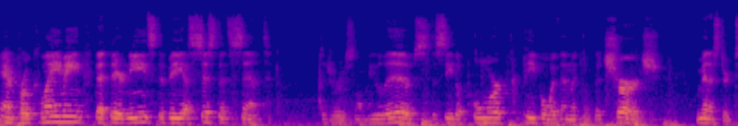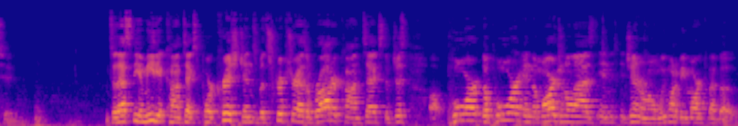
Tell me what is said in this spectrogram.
and proclaiming that there needs to be assistance sent to Jerusalem. He lives to see the poor people within the, the church ministered to. And so that's the immediate context, poor Christians, but Scripture has a broader context of just uh, poor, the poor and the marginalized in general, and we want to be marked by both.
